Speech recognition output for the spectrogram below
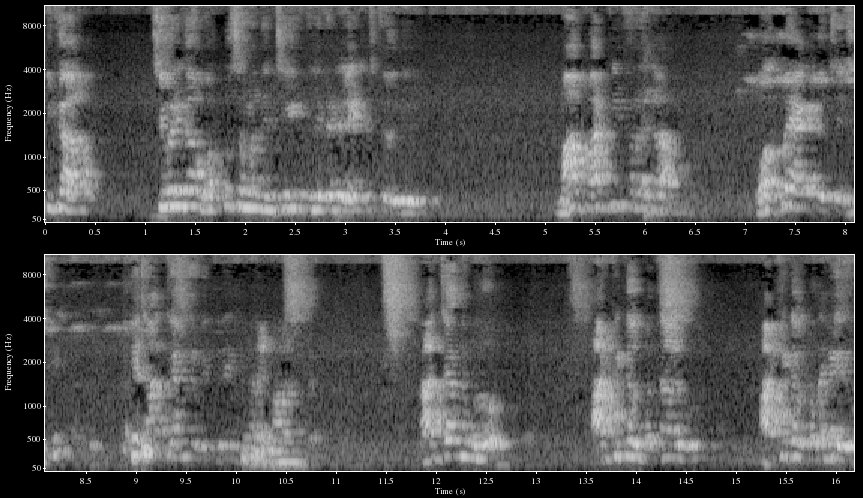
ఇక చివరిగా వక్కు సంబంధించి ఎందుకంటే లేటెస్ట్ ఇది మా పార్టీ పరంగా వక్కు యాక్ట్ వచ్చేసి ఇది రాజ్యాంగ వ్యతిరేకమైన రాజ్యాంగంలో ఆర్టికల్ పద్నాలుగు ఆర్టికల్ పదహైదు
